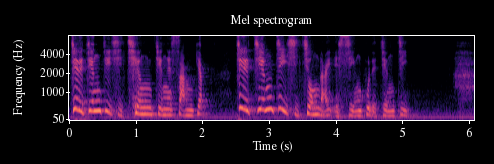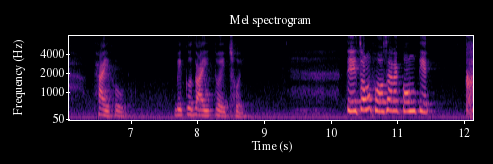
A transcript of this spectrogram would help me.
即个种子是清净的三业。这个种子是将来会成佛的种子，太好了！要搁再对找。地藏菩萨的功德，可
